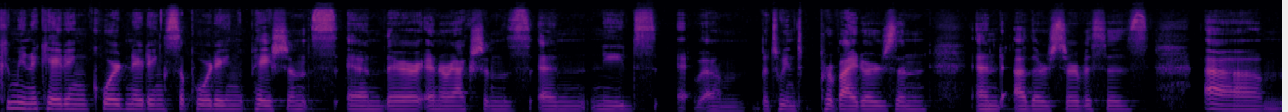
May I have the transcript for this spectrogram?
communicating, coordinating, supporting patients and their interactions and needs um, between providers and and other services. Um,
